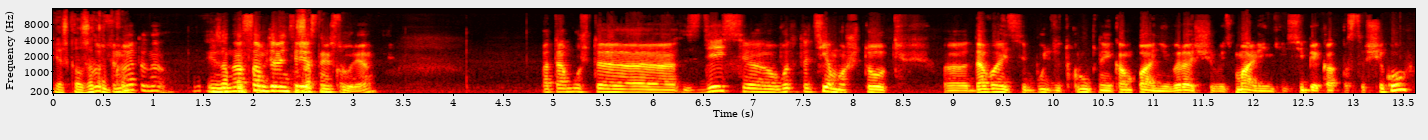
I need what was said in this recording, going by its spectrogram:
Я сказал закупка. Слушайте, ну это на, на самом деле интересная закупка. история. Потому что здесь э, вот эта тема, что э, давайте будет крупные компании выращивать маленькие себе как поставщиков,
